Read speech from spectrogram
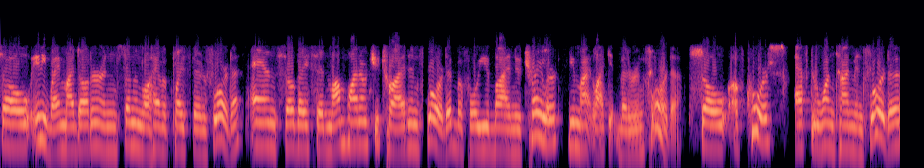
So anyway, my daughter and son-in-law have a place there in Florida, and so they said, "Mom, why don't you try it in Florida before you buy a new trailer? You might like it better in Florida." So of course, after one time in Florida,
